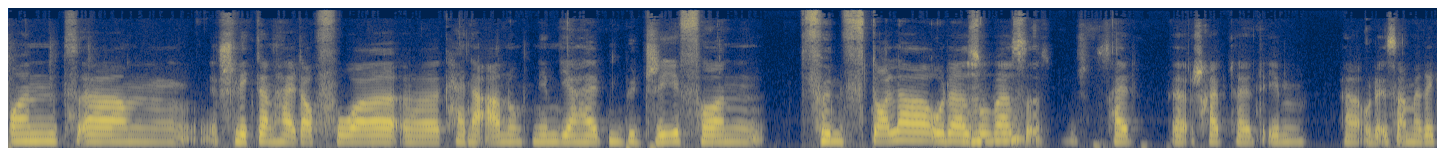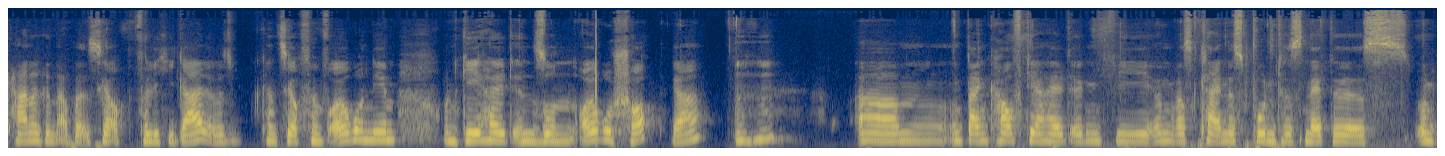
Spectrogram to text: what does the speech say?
Und ähm, schlägt dann halt auch vor, äh, keine Ahnung, nimm dir halt ein Budget von fünf Dollar oder mhm. sowas. Ist halt, äh, schreibt halt eben äh, oder ist Amerikanerin, aber ist ja auch völlig egal. Also kannst ja auch fünf Euro nehmen und geh halt in so einen Euro-Shop, ja. Mhm. Ähm, und dann kauft ihr halt irgendwie irgendwas kleines, buntes, nettes und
